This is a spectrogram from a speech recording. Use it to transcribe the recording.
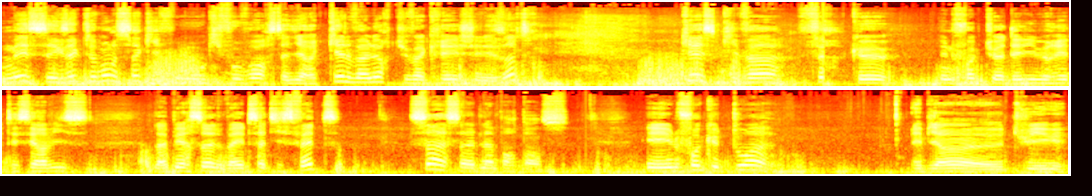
Mais c'est exactement ça qu'il faut, faut voir, c'est-à-dire quelle valeur tu vas créer chez les autres? Qu'est-ce qui va faire que, une fois que tu as délivré tes services, la personne va être satisfaite? Ça, ça a de l'importance. Et une fois que toi, eh bien, euh, tu es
